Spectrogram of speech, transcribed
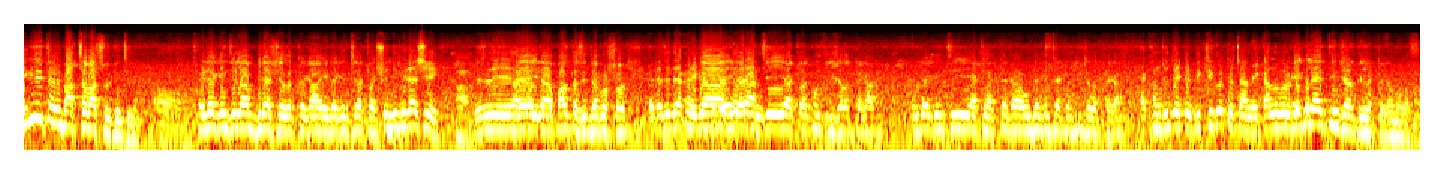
এগুলোই তো আমি বাচ্চা বাছুর কিনছিলাম। এটা কিনছিলাম বিরাশি হাজার টাকা এটা কিনছি এক লাখ শুধু বিরাশি। হ্যাঁ। যদি এটা পাল্টাছি দেড় বছর এটা যদি এখন এটা এটা কিনছি এক লাখ উনত্রিশ হাজার টাকা ওইটা কিনছি এক লাখ টাকা ওইটা কিনছি এক লাখ বিশ হাজার টাকা। এখন যদি এটা বিক্রি করতে চান এই কালো গরুটা এগুলো তিন সাড়ে তিন লাখ টাকার মাল আছে।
